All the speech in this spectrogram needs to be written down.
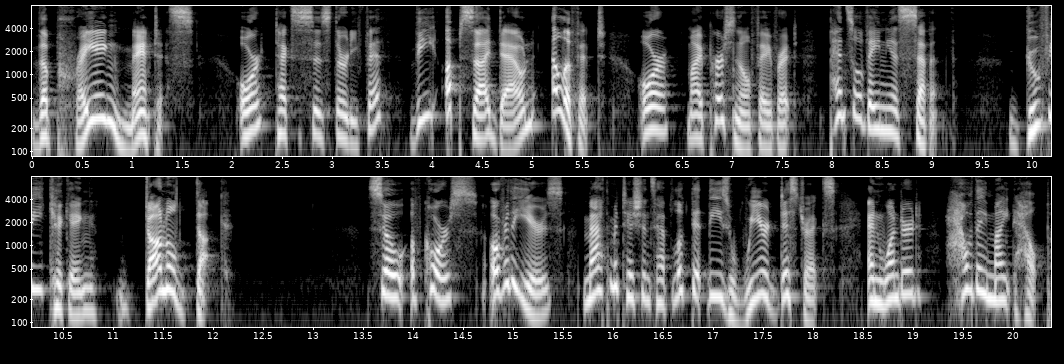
the praying mantis, or Texas's 35th, the upside down elephant, or my personal favorite, Pennsylvania's 7th, goofy kicking Donald Duck. So, of course, over the years, mathematicians have looked at these weird districts and wondered how they might help.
